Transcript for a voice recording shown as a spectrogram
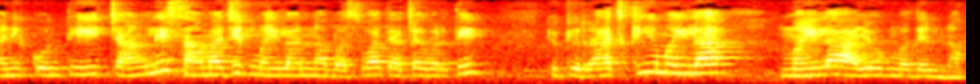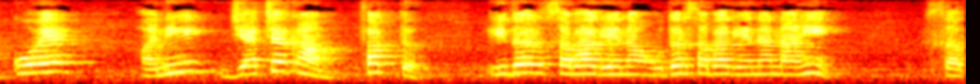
आणि कोणतीही चांगली सामाजिक महिलांना बसवा त्याच्यावरती क्योंकि राजकीय महिला महिला आयोगमध्ये नकोय आणि ज्याच्या काम फक्त इधर सभा घेणं उधर सभा घेणं नाही. सब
